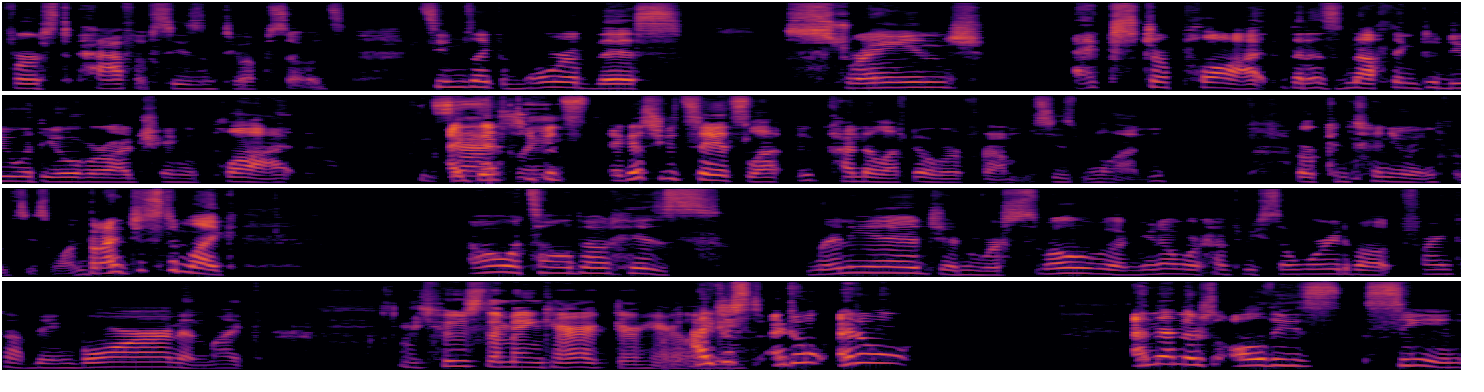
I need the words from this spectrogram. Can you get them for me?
first half of season two episodes it seems like more of this strange extra plot that has nothing to do with the overarching plot Exactly. i guess you could i guess you could say it's left kind of left over from season one or continuing from season one but i just am like oh it's all about his lineage and we're so you know we have to be so worried about frank not being born and like Like, who's the main character here? I just I don't I don't and then there's all these scene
